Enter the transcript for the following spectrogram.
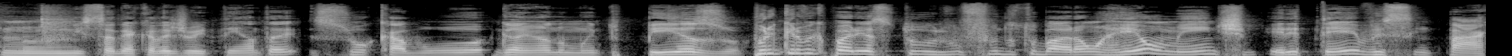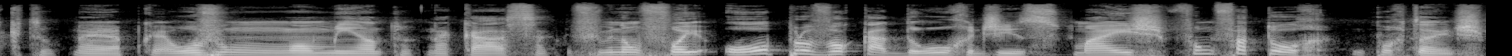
no início da década de 80, isso acabou ganhando muito peso. Por incrível que pareça, o filme do Tubarão realmente ele teve esse impacto na época. Houve um aumento na caça. O filme não foi o provocador disso, mas foi um fator importante.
